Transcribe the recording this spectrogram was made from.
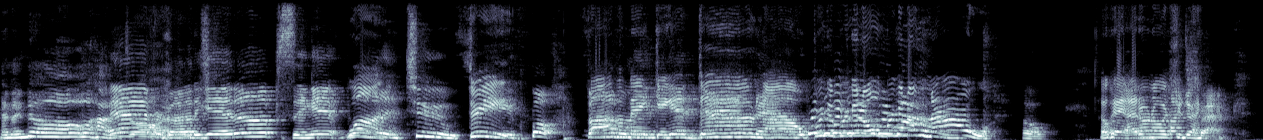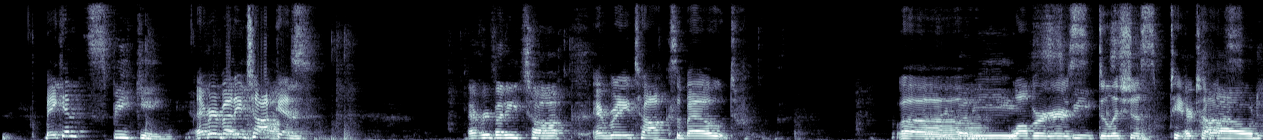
and I know how to draw it. Everybody it. get up, sing it. One, One, two, three, three, four, Five, making it down now. Bring it, bring it on, bring it on now. Oh. Okay, I don't know what you're doing. Hunchback. Bacon? Speaking. Everybody talking. talks. Everybody talk. Everybody talks about uh, Everybody Wahlburgers, speaks delicious tater A tots, cloud.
